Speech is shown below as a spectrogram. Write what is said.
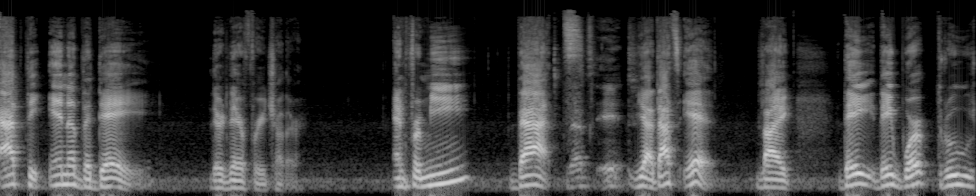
at the end of the day, they're there for each other. And for me, that's that's it. yeah, that's it. Like they they work through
